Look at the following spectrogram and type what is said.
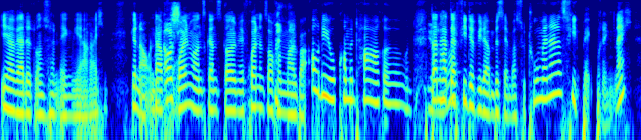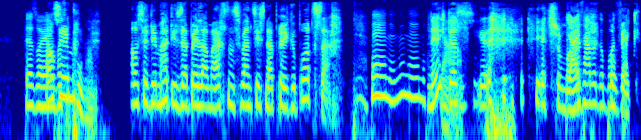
ihr werdet uns schon irgendwie erreichen. Genau, und da Und freuen wir uns ganz doll. Wir freuen uns auch immer über Audiokommentare und dann Ja. hat der Fiete wieder ein bisschen was zu tun, wenn er das Feedback bringt, nicht? Der soll ja Außerdem- auch was zu tun haben. Außerdem hat Isabelle am 28. April Geburtstag. Nee, nee, nee, nee. Nicht? Ja. Das äh, jetzt schon mal ja, ich habe Geburtstag. vorweg.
